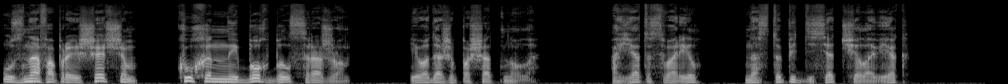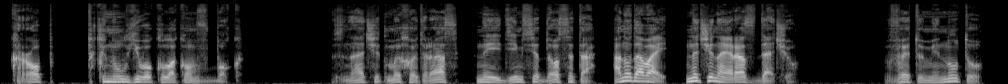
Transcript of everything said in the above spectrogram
Узнав о происшедшем, кухонный бог был сражен. Его даже пошатнуло. А я-то сварил на 150 человек. Кроп ткнул его кулаком в бок. «Значит, мы хоть раз наедимся досыта. А ну давай, начинай раздачу!» В эту минуту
